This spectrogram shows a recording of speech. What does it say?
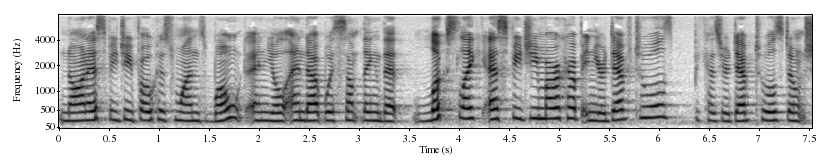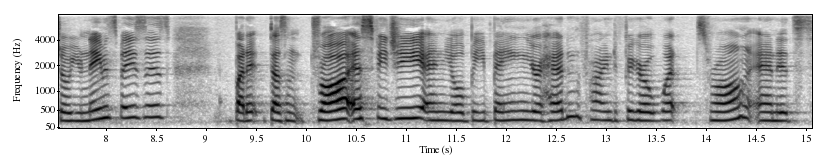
Non-SVG focused ones won't, and you'll end up with something that looks like SVG markup in your dev tools because your dev tools don't show you namespaces, but it doesn't draw SVG, and you'll be banging your head and trying to figure out what's wrong, and it's,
